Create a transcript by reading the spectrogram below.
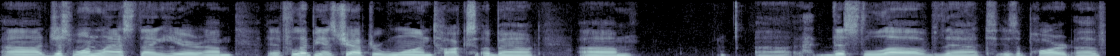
uh, just one last thing here. Um, Philippians chapter 1 talks about um, uh, this love that is a part of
